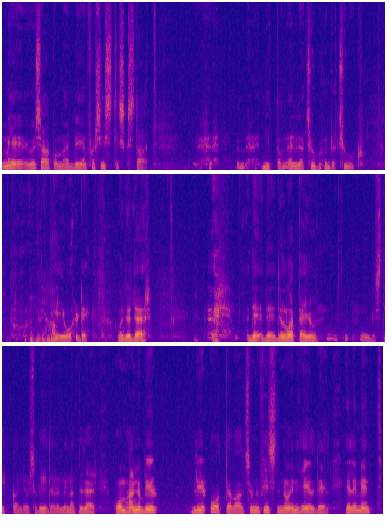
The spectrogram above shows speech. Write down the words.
med USA kommer att bli en fascistisk stat 19, eller 2020. Mm, det är i år det. Och det där, det, det, det låter ju bestickande och så vidare men att det där, om han nu blir, blir återvald så nu finns det nog en hel del element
